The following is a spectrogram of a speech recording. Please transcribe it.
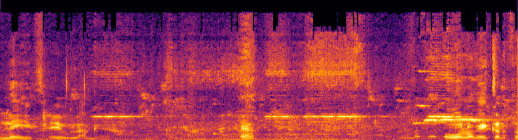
નહીં થાય એવું લાગે. હે? ઓલો કઈ કરતો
